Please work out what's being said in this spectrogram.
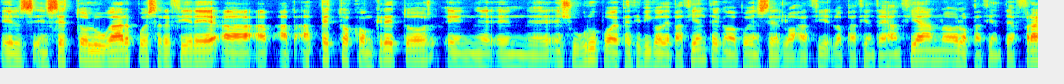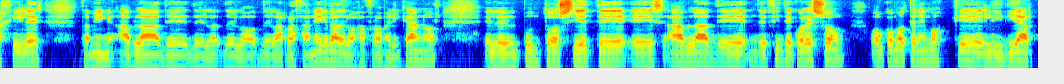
El, en sexto lugar, pues se refiere a, aspectos concretos en, su grupo específico de pacientes, como pueden ser los, pacientes ancianos, los pacientes frágiles. También habla de, la raza negra, de los afroamericanos. El, punto siete es, habla de, fin, de cuáles son o cómo tenemos que lidiar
